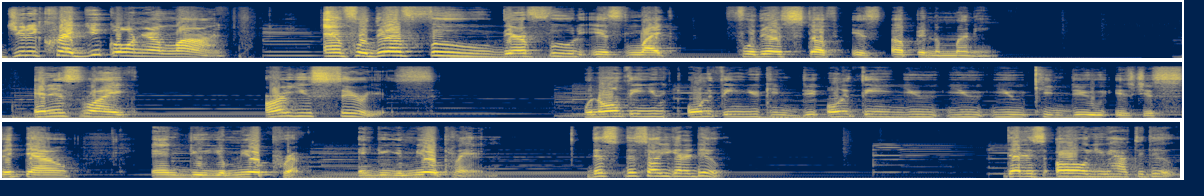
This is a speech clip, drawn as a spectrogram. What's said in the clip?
Jenny Craig, you go on your line and for their food, their food is like for their stuff is up in the money. And it's like, are you serious? When only thing you only thing you can do only thing you you you can do is just sit down and do your meal prep and do your meal planning. That's that's all you gotta do. That is all you have to do.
